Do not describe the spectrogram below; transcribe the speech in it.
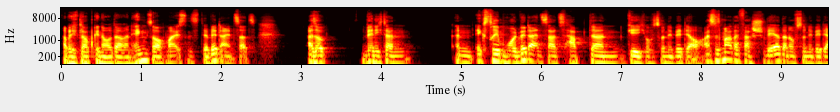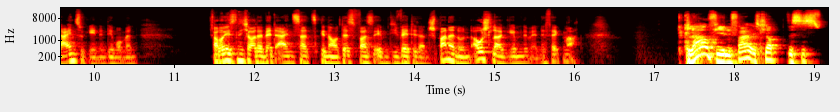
Aber ich glaube, genau daran hängt es auch meistens der Wetteinsatz. Also, wenn ich dann einen extrem hohen Wetteinsatz habe, dann gehe ich auf so eine Wette auch. Also, es macht einfach schwer, dann auf so eine Wette einzugehen in dem Moment. Aber ist nicht auch der Wetteinsatz genau das, was eben die Wette dann spannend und ausschlaggebend im Endeffekt macht? Klar, auf jeden Fall. Ich glaube, das ist,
